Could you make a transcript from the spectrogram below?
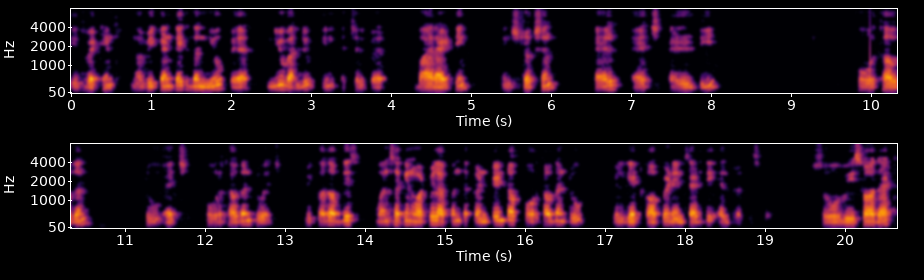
is vacant now we can take the new pair new value in HL pair by writing instruction LHLD 4002H 4002H because of this once again what will happen? The content of 4002 will get copied inside the L register. So we saw that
